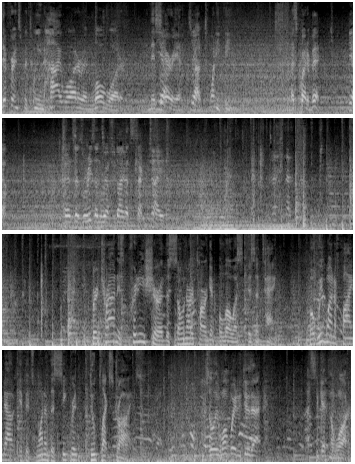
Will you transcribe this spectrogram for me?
difference between high water and low water in this Yeah, area is yeah. about 20 feet. That's quite a bit. Yeah. And that's the reason we have to dive at slack tide. Bertrand is pretty sure the sonar target below us is a tank. But we want to find out if it's one of the secret duplex drives. There's only one way to do that. That's to get in the water.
